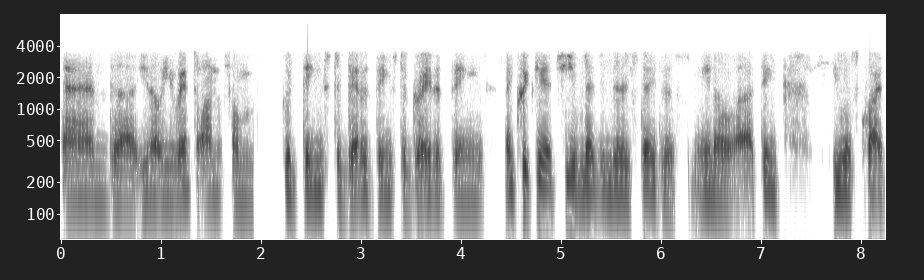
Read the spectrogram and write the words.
and uh, you know he went on from good things to better things to greater things and quickly achieve legendary status. You know, I think he was quite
